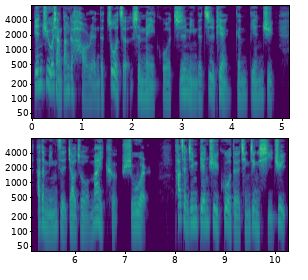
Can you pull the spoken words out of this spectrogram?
编剧，我想当个好人的作者是美国知名的制片跟编剧，他的名字叫做麦可舒尔。他曾经编剧过的情境喜剧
